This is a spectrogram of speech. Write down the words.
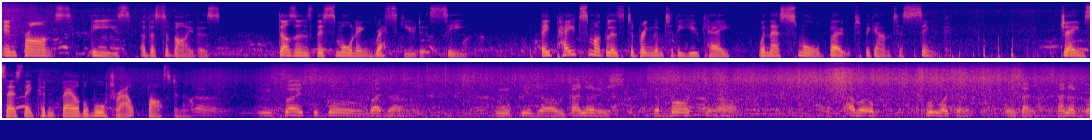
In France, these are the survivors. Dozens this morning rescued at sea. They'd paid smugglers to bring them to the UK when their small boat began to sink. James says they couldn't bail the water out fast enough. Uh, we tried to go, but uh, we, uh, we cannot reach. The boat uh, have a full water inside, cannot go,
